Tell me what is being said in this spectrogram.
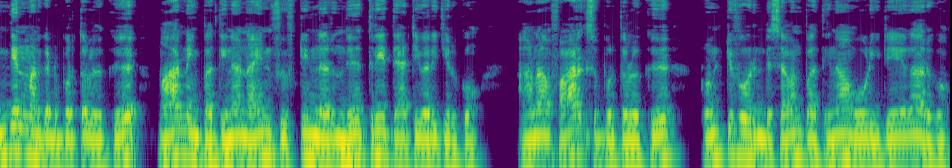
இந்தியன் மார்க்கெட்டை பொறுத்தளவுக்கு மார்னிங் பார்த்தீங்கன்னா நைன் ஃபிஃப்டீன்லேருந்து த்ரீ தேர்ட்டி வரைக்கும் இருக்கும். ஆனால் ஃபாரெக்ஸை பொறுத்தளவுக்கு டுவெண்ட்டி ஃபோர் இன்ட்டு செவன் பார்த்தீங்கன்னா ஓடிக்கிட்டே தான் இருக்கும்.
